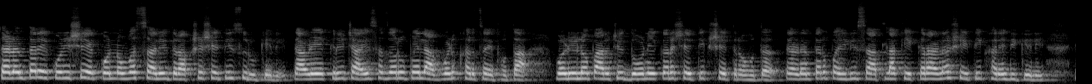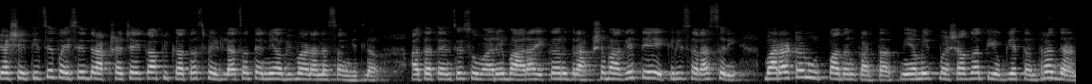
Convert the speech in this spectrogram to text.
त्यानंतर एकोणीसशे एकोणनव्वद साली द्राक्ष शेती सुरू केली. त्यावेळी एकरी चाळीस हजार रुपये लागवड खर्च येत होता. वडिलोपार्जित दोन एकर शेती क्षेत्र होतं. त्यानंतर पहिली सात लाख एकरानं शेती खरेदी केली. या शेतीचे पैसे द्राक्षाच्या एका पिकातच फेडल्याचं त्यांनी अभिमानानं सांगितलं. आता त्यांचे सुमारे बारा एकर द्राक्ष बागेत ते एकरी सरासरी बारा टन उत्पादन काढतात नियमित मशागत योग्य तंत्रज्ञान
